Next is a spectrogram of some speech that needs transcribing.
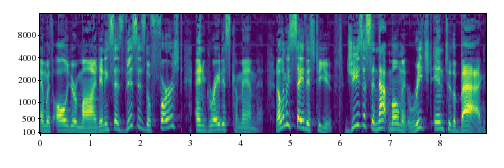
and with all your mind. And he says, This is the first and greatest commandment. Now, let me say this to you. Jesus, in that moment, reached into the bag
